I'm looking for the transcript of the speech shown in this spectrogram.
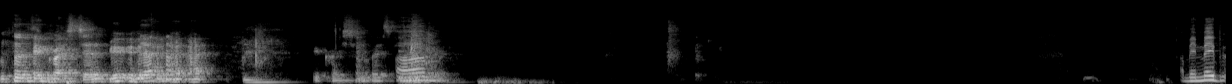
Big question. Big question, basically. Um, I mean, maybe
